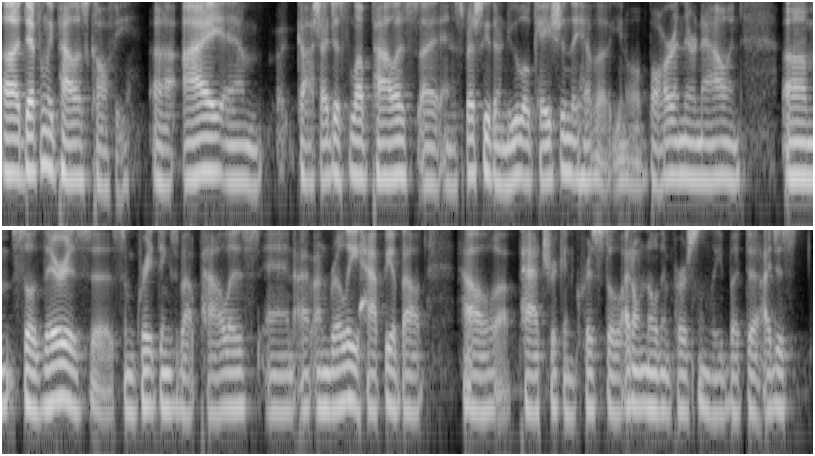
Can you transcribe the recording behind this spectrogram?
uh, definitely Palace Coffee. Uh, I am, gosh, I just love Palace, uh, and especially their new location. They have a you know a bar in there now, and um, so there is uh, some great things about Palace, and I, I'm really happy about how uh, Patrick and Crystal. I don't know them personally, but uh, I just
